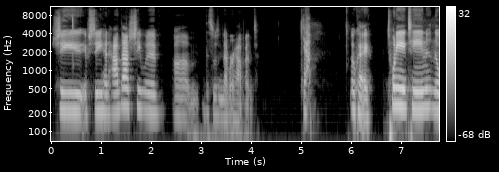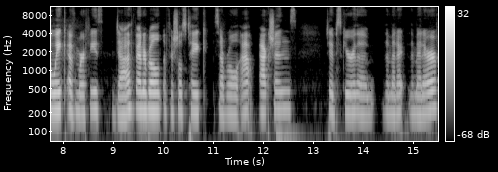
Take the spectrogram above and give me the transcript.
She, if she had had that, she would have, um, this was never happened. Yeah. Okay. 2018, in the wake of Murphy's death, Vanderbilt officials take several actions to obscure the the med the med error.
